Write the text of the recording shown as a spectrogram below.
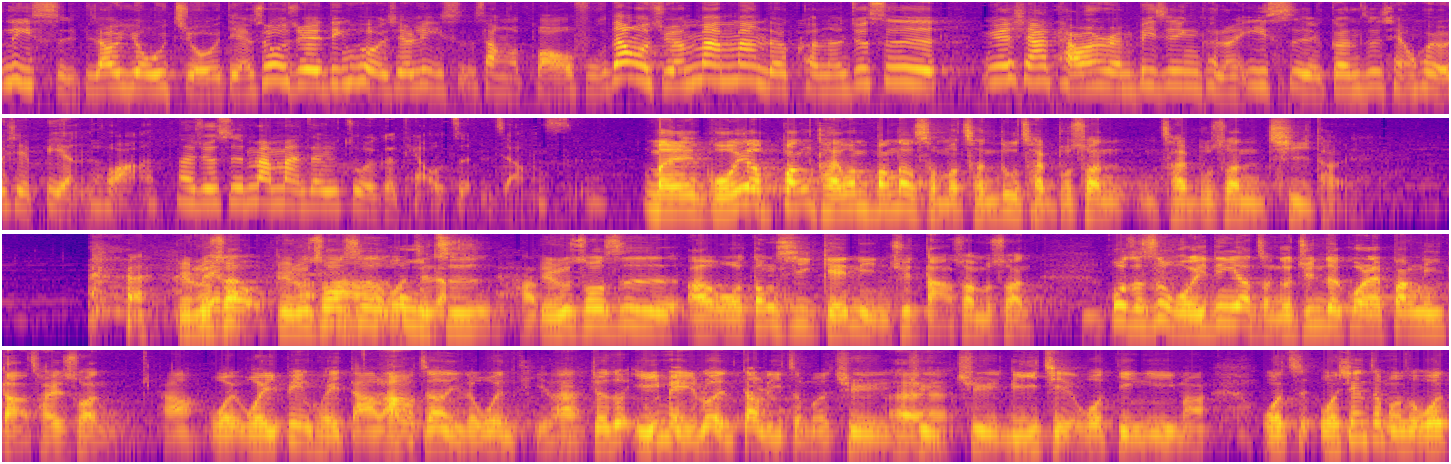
历史比较悠久一点，所以我觉得一定会有一些历史上的包袱。但我觉得慢慢的，可能就是因为现在台湾人毕竟可能意识也跟之前会有一些变化，那就是慢慢再去做一个调整这样子。美国要帮台湾帮到什么程度才不算才不算弃台？比如说，比如说是物资，比如说是啊，我东西给你，你去打算不算？或者是我一定要整个军队过来帮你打才算？好，我我一并回答了，我知道你的问题了，就是说以美论到底怎么去去去理解或定义嘛？我我先这么说，我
